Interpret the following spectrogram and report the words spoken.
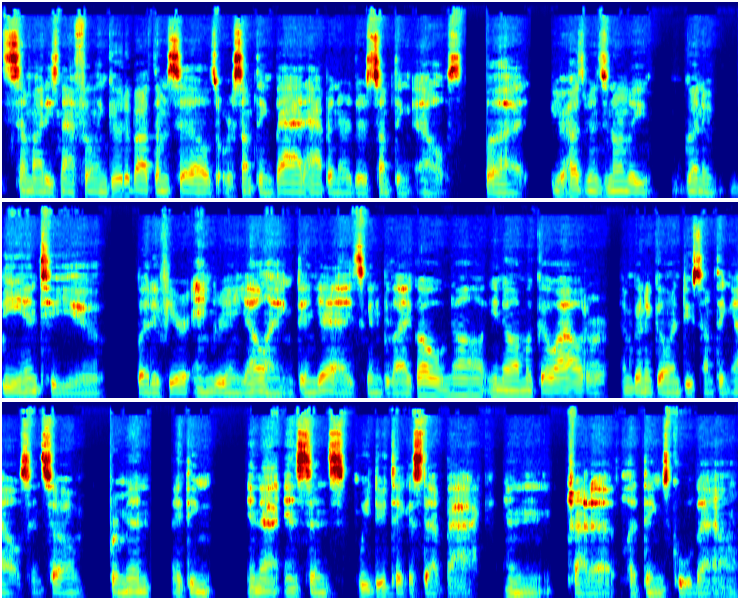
somebody's not feeling good about themselves or something bad happened or there's something else. But your husband's normally going to be into you but if you're angry and yelling, then yeah, it's going to be like, oh, no, you know, I'm going to go out or I'm going to go and do something else. And so for men, I think in that instance, we do take a step back and try to let things cool down.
